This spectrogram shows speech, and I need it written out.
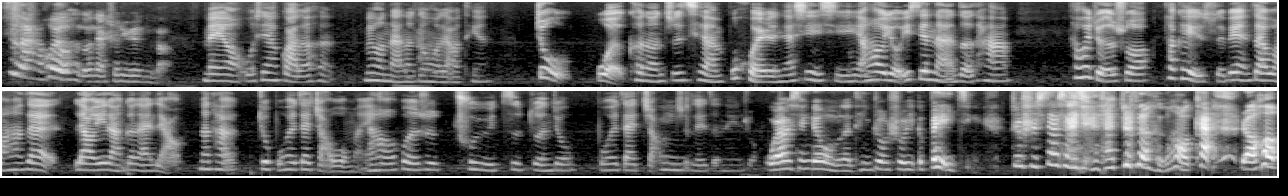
现在还会有很多男生约你吗？没有，我现在寡得很，没有男的跟我聊天。就我可能之前不回人家信息，然后有一些男的他他会觉得说他可以随便在网上再聊一两个来聊，那他就不会再找我们，然后或者是出于自尊就不会再找嗯之类的那种。我要先给我们的听众说一个背景，就是夏夏姐她真的很好看，然后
